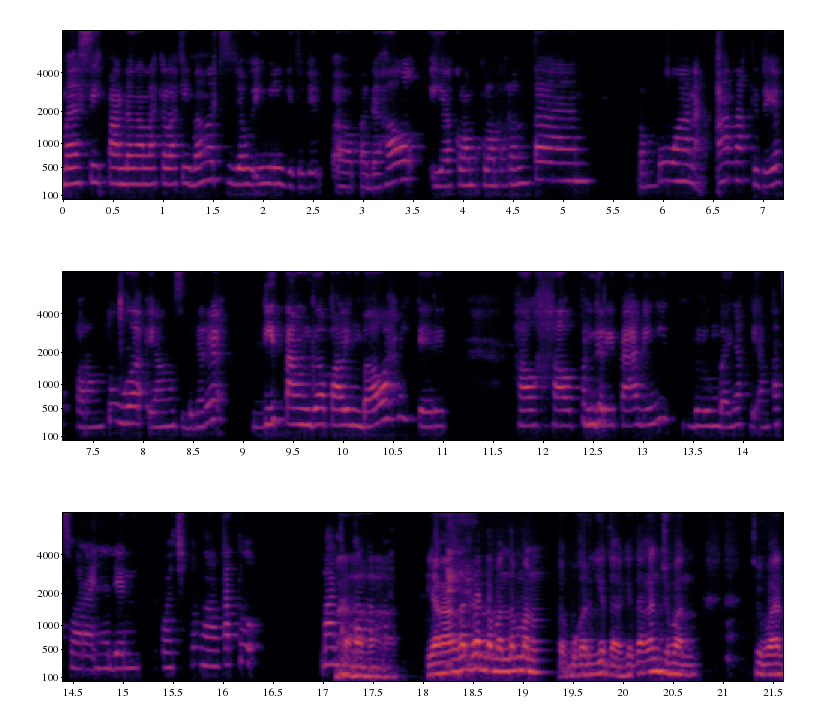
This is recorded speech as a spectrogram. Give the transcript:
Masih pandangan laki-laki banget sejauh ini gitu. Jadi uh, padahal ya kelompok-kelompok rentan perempuan, anak-anak gitu ya, orang tua yang sebenarnya di tangga paling bawah nih dari hal-hal penderitaan ini belum banyak diangkat suaranya dan Watch tuh ngangkat tuh mantap banget. Yang ngangkat kan teman-teman, bukan kita. Kita kan cuman cuman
